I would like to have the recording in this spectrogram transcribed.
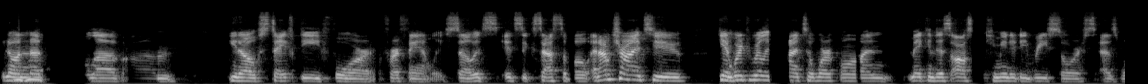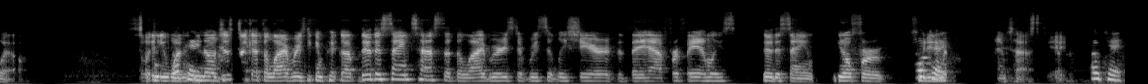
you know, mm-hmm. another level of, um, you know, safety for for families. So it's it's accessible, and I'm trying to again, we're really trying to work on making this also a community resource as well. So anyone, okay. you know, just like at the libraries, you can pick up. They're the same tests that the libraries have recently shared that they have for families they're the same, you know, for okay. same test. Yeah. Okay.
